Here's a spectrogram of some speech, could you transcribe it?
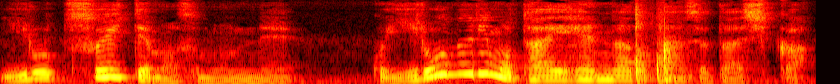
色ついてますもんね。これ色塗りも大変だったんですよ、確か。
